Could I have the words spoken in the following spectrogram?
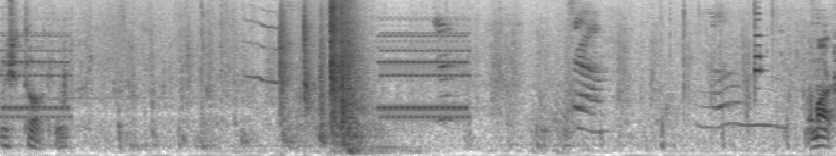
We should talk. You know? LaMarca.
